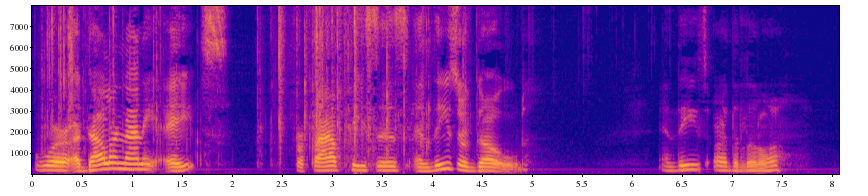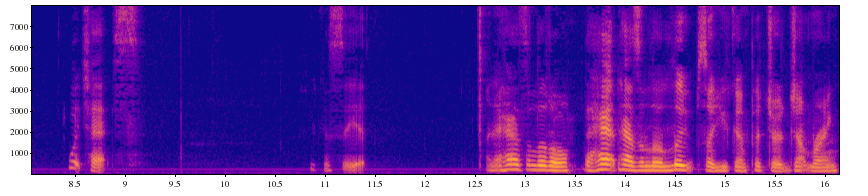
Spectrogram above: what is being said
were $1.98 for five pieces. And these are gold. And these are the little witch hats. You can see it. And it has a little, the hat has a little loop so you can put your jump ring.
